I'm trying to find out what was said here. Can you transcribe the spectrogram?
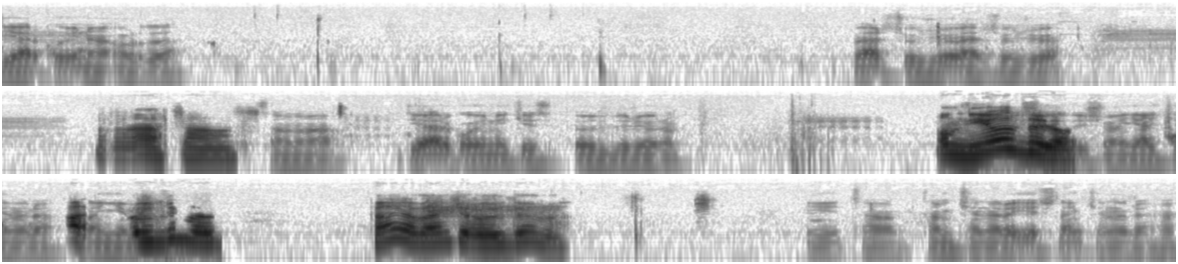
Diğer koyun ha orada. Ver çocuğu ver çocuğu. Ah tamam. Tamam. Diğer koyunu kes öldürüyorum. Oğlum niye öldürüyor? Düşme gel kenara. Ha, Lan yemek Öldü mü? Kanka bence öldü mü? İyi tamam. Tam kenara geç lan kenara. ha.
